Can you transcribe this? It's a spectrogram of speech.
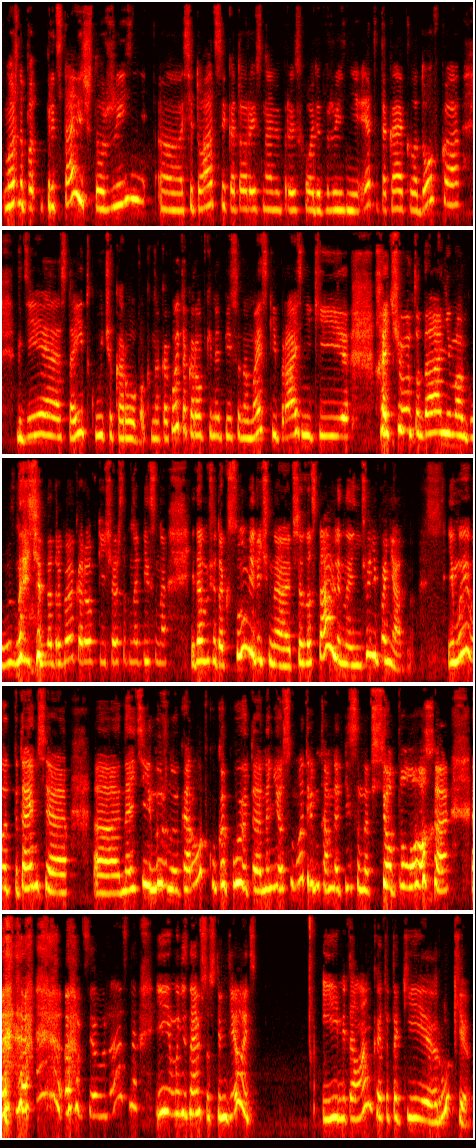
можно представить, что жизнь, э, ситуации, которые с нами происходят в жизни, это такая кладовка, где стоит куча коробок. На какой-то коробке написано «Майские праздники», «Хочу туда, не могу», значит, на другой коробке еще что-то написано. И там еще так сумеречно, все заставлено, и ничего не понятно. И мы вот пытаемся э, найти нужную коробку какую-то, на нее смотрим, там написано все плохо, все ужасно, и мы не знаем, что с этим делать. И металланка это такие руки,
